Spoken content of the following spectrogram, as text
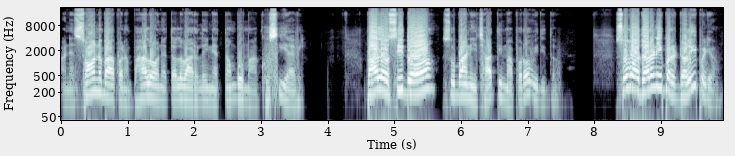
અને સોનબા પણ ભાલો અને તલવાર લઈને તંબુમાં ઘૂસી આવી. ભાલો સીધો સુબાની છાતીમાં પરોવી દીધો. સુબો ધરણી પર ઢળી પડ્યો.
